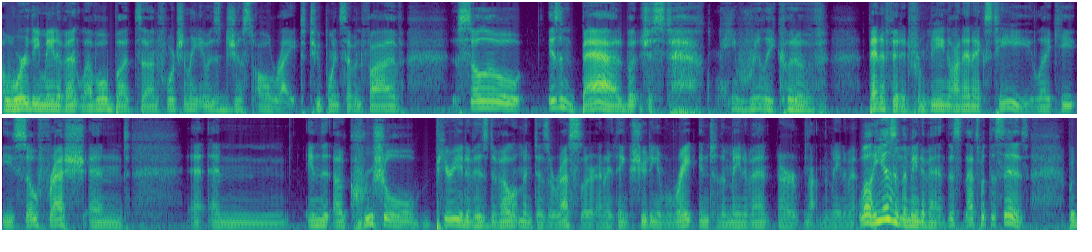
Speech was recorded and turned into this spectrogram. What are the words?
a worthy main event level, but uh, unfortunately, it was just all right. 2.75. Solo isn't bad, but just he really could have benefited from being on NXT. Like he he's so fresh and and in the, a crucial period of his development as a wrestler, and I think shooting him right into the main event, or not in the main event. Well, he is in the main event. This that's what this is, but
